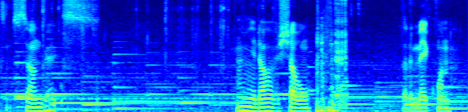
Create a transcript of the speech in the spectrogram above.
Some stone bricks. I don't have a shovel. Better make one.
